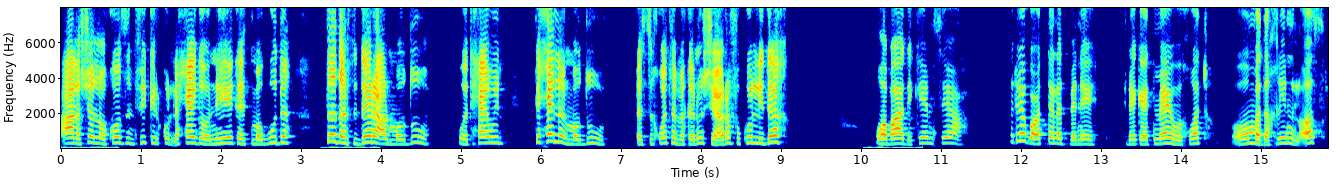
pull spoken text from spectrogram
علشان لو كاظم فكر كل حاجة وإن هي كانت موجودة تقدر تداري على الموضوع وتحاول تحل الموضوع. بس اخواتها ما كانوش يعرفوا كل ده. وبعد كام ساعة رجعوا التلات بنات رجعت ماهي وإخواتهم وهم داخلين القصر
